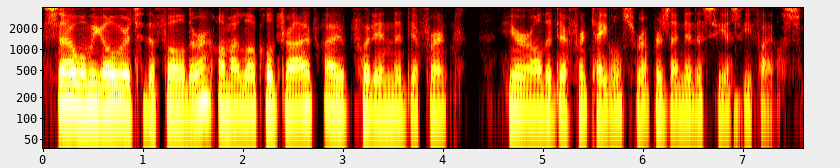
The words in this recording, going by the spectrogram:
So when we go over to the folder on my local drive, I put in the different, here are all the different tables represented as CSV files.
